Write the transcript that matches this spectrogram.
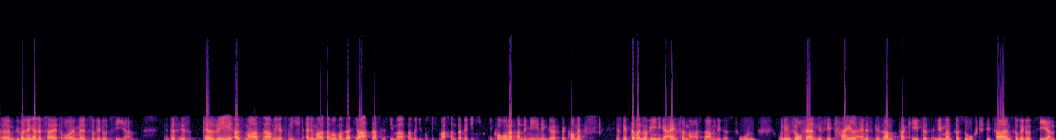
ähm, über längere Zeiträume zu reduzieren. Das ist per se als Maßnahme jetzt nicht eine Maßnahme, wo man sagt, ja, das ist die Maßnahme, die muss ich machen, damit ich die Corona-Pandemie in den Griff bekomme. Es gibt aber nur wenige Einzelmaßnahmen, die das tun. Und insofern ist sie Teil eines Gesamtpaketes, in dem man versucht, die Zahlen zu reduzieren.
